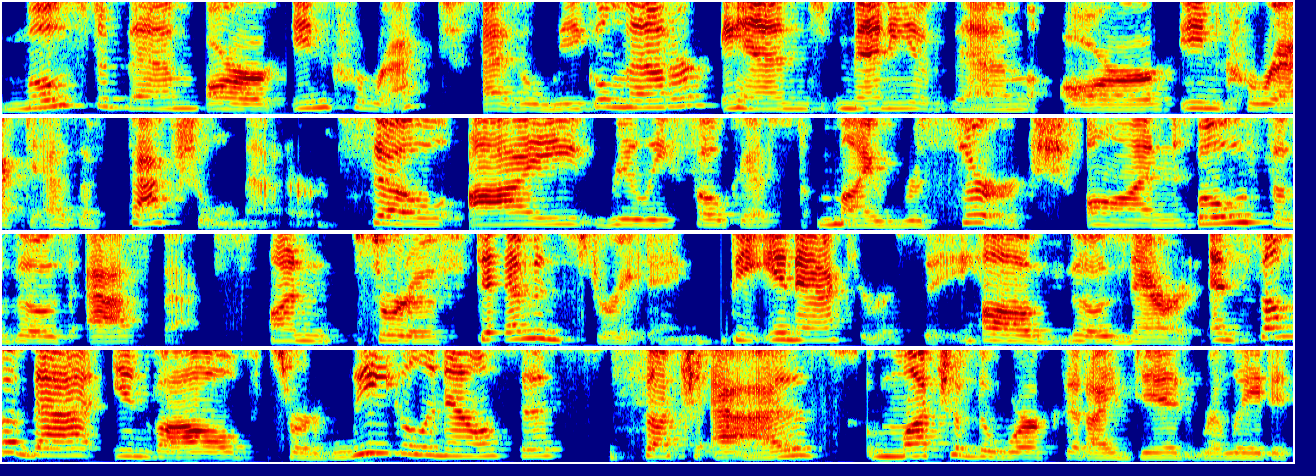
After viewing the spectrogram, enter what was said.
most of them are incorrect as a legal matter, and many of them are incorrect as a factual matter. So I really focused my research on both of those aspects, on sort of demonstrating the inaccuracy of those narratives. And some of that involved sort of legal analysis, such as much of the work that I did related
